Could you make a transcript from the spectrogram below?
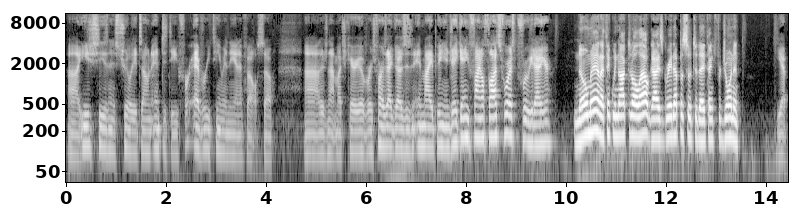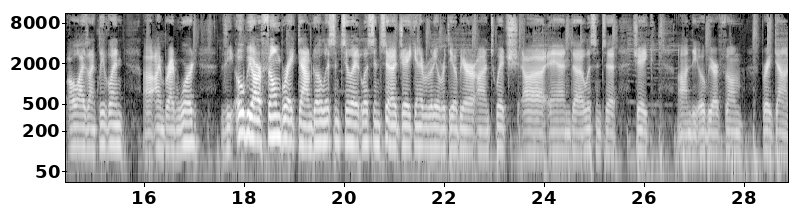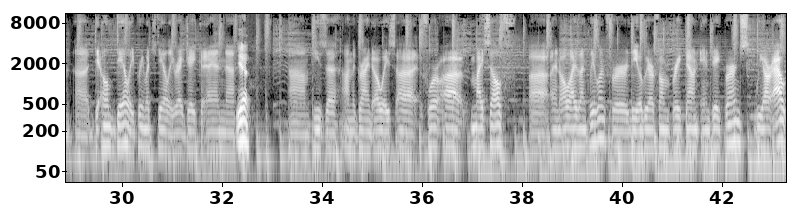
Uh, each season is truly its own entity for every team in the NFL. So uh, there's not much carryover as far as that goes, in my opinion. Jake, any final thoughts for us before we get out of here? No man, I think we knocked it all out, guys. Great episode today. Thanks for joining. Yep, all eyes on Cleveland. Uh, I'm Brad Ward. The OBR film breakdown. Go listen to it. Listen to Jake and everybody over at the OBR on Twitch, uh, and uh, listen to Jake on the OBR film breakdown uh, da- um, daily, pretty much daily, right, Jake? And uh, Yeah. Um, he's uh, on the grind always. Uh, for uh, myself uh, and all eyes on Cleveland for the OBR film breakdown and Jake Burns, we are out.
